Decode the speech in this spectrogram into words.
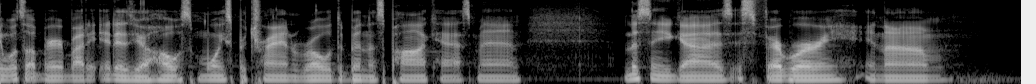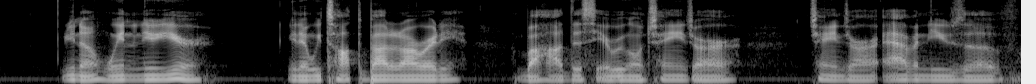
Hey, what's up, everybody? It is your host, Moise Bertrand, Road to Billions podcast, man. Listen, you guys, it's February, and um, you know, we in the new year. You know, we talked about it already about how this year we're gonna change our change our avenues of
